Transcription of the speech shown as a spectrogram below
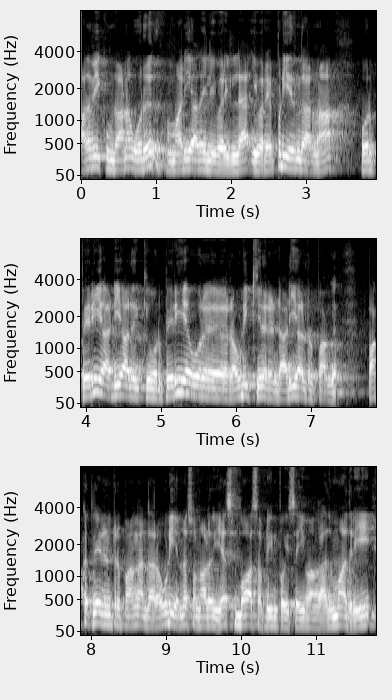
பதவிக்கு உண்டான ஒரு மரியாதையில் இவர் இல்லை. இவர் எப்படி இருந்தார்னா ஒரு பெரிய அடியாளுக்கு ஒரு பெரிய ஒரு ரவுடி கீழே ரெண்டு அடியாள் இருப்பாங்க. பக்கத்துலேயே நின்றுருப்பாங்க. அந்த ரவுடி என்ன சொன்னாலும் எஸ் பாஸ் அப்படின்னு போய் செய்வாங்க. அது மாதிரி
